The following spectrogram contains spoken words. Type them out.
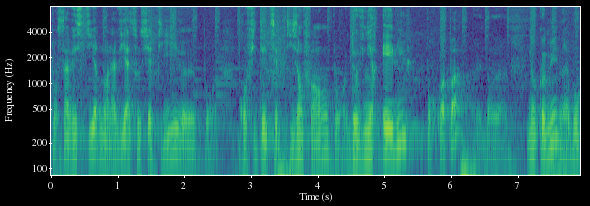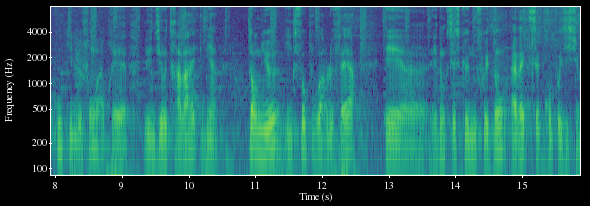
pour s'investir dans la vie associative, pour profiter de ses petits-enfants pour devenir élu, pourquoi pas, dans nos communes, il y a beaucoup qui le font après une vie au travail, eh bien, tant mieux, il faut pouvoir le faire, et, euh, et donc c'est ce que nous souhaitons avec cette proposition.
